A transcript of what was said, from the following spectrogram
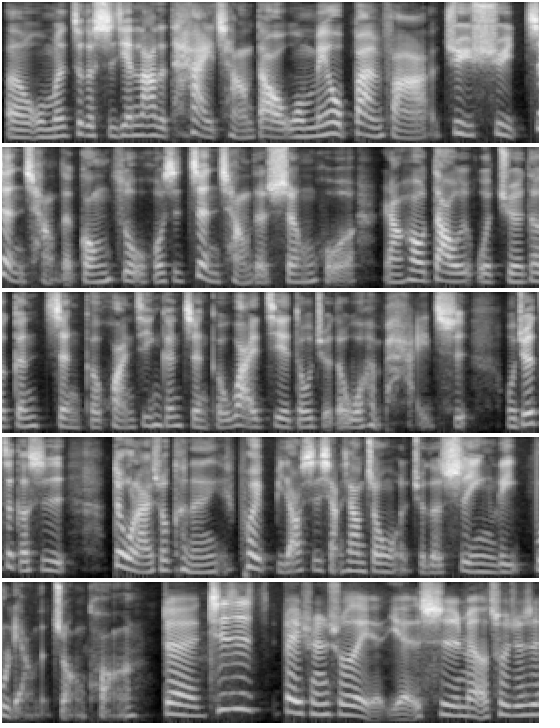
呃，我们这个时间拉的太长到我没有办法继续正常的工作或是正常的生活，然后到我觉得跟整个环境跟整个外界都觉得我很排斥。我觉得这个是对我来说可能会比较是想象中我觉得适应力不良的状况。对，其实贝轩说的也也是没有错，就是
